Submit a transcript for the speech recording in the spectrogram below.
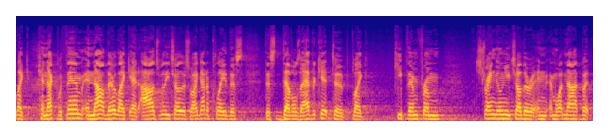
like connect with them and now they're like at odds with each other so I got to play this this devil's advocate to like keep them from strangling each other and, and whatnot but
